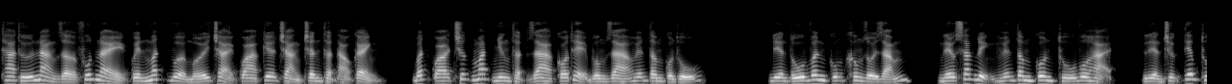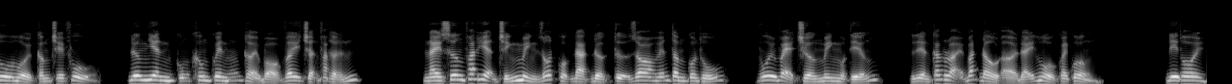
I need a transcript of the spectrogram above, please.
tha thứ nàng giờ phút này quên mất vừa mới trải qua kia chàng chân thật ảo cảnh, bất quá trước mắt nhưng thật ra có thể buông ra huyễn tâm côn thú. Điền Tú Vân cũng không dối dám, nếu xác định huyễn tâm côn thú vô hại, liền trực tiếp thu hồi cấm chế phủ, đương nhiên cũng không quên cởi bỏ vây trận pháp ấn. Này Sương phát hiện chính mình rốt cuộc đạt được tự do huyễn tâm côn thú, vui vẻ trường minh một tiếng, liền các loại bắt đầu ở đáy hồ quay cuồng. Đi thôi.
